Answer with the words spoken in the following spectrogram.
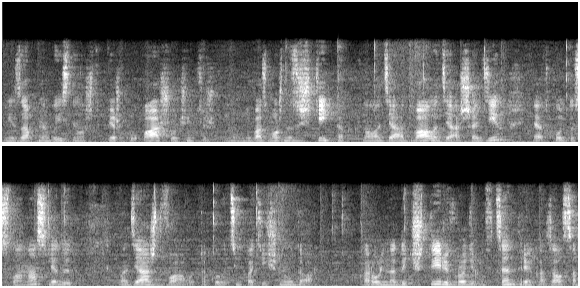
Внезапно выяснилось, что пешку h очень тяжело, ну, невозможно защитить, так как на ладья a2, ладья h1 и от хода слона следует ладья h2. Вот такой вот симпатичный удар. Король на d4 вроде бы в центре оказался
